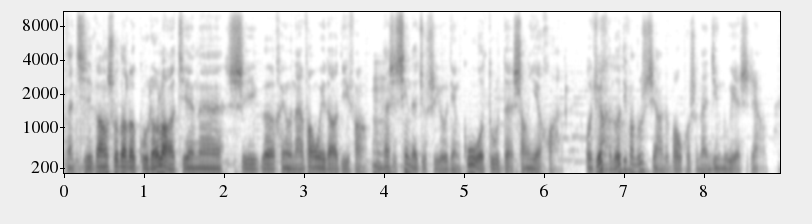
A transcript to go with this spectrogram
那其实刚刚说到了鼓楼老街呢，是一个很有南方味道的地方，但是现在就是有点过度的商业化了。我觉得很多地方都是这样的，包括说南京路也是这样的，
